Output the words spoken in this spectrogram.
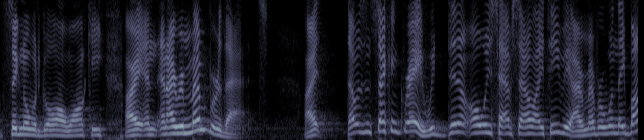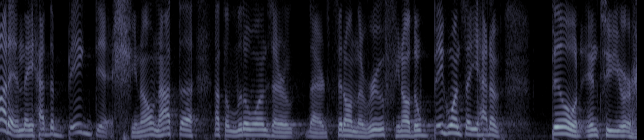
signal would go all wonky. All right, and, and I remember that. All right, that was in second grade. We didn't always have satellite TV. I remember when they bought it and they had the big dish, you know, not the not the little ones that are that fit on the roof, you know, the big ones that you had to build into your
